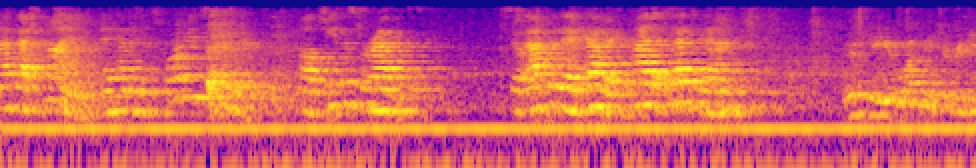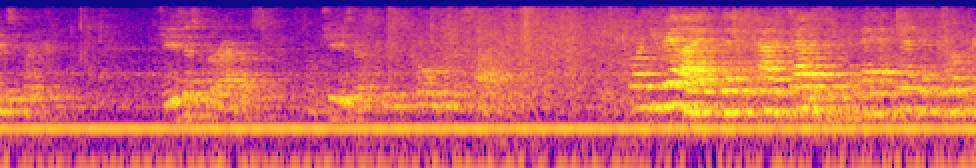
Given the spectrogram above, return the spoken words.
At that time, they had a notorious prisoner called Jesus Barabbas. So after they had gathered, Pilate said to them, Who do you want me to release for you? Jesus Barabbas or Jesus who is called the Messiah? For he realized that it was out of jealousy that they had handed him over.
